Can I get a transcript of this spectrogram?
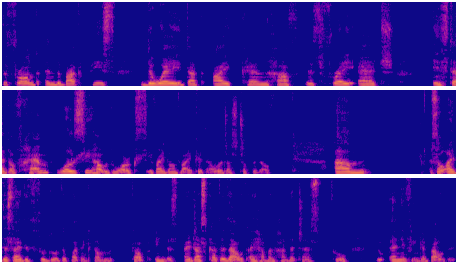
the front and the back piece the way that I can have this fray edge instead of hem. We'll see how it works. If I don't like it I will just chop it off. Um so I decided to do the Paddington top in this. I just cut it out. I haven't had a chance to do anything about it.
